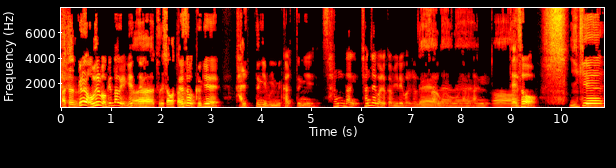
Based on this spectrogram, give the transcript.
하여튼 그래 옷을 벗겠다고 얘기했죠. 아, 둘이 싸웠다. 그래서 그게 갈등이 물밑 갈등이 상당히 현재 권력과 미래 권력의 네, 싸움으로 네, 네. 양상이 어, 돼서 이게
